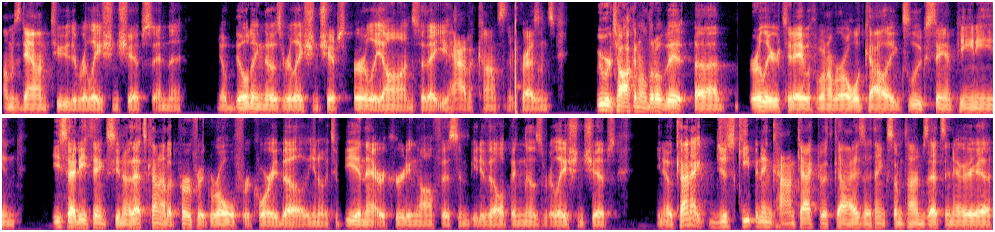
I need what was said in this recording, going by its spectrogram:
comes down to the relationships and the you know building those relationships early on so that you have a constant presence. We were talking a little bit uh, earlier today with one of our old colleagues, Luke Stampini, and he said he thinks you know that's kind of the perfect role for Corey Bell. You know, to be in that recruiting office and be developing those relationships. You know, kind of just keeping in contact with guys. I think sometimes that's an area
